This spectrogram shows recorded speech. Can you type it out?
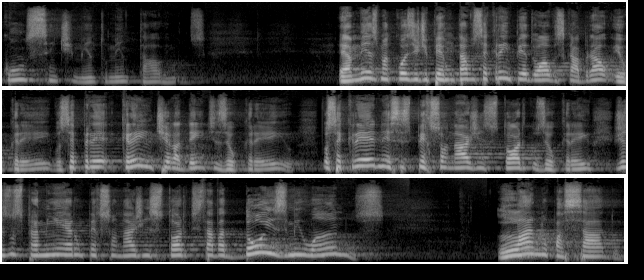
consentimento mental, irmãos. É a mesma coisa de perguntar: você crê em Pedro Alves Cabral? Eu creio. Você crê em Tiradentes? Eu creio. Você crê nesses personagens históricos? Eu creio. Jesus, para mim, era um personagem histórico estava dois mil anos lá no passado.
